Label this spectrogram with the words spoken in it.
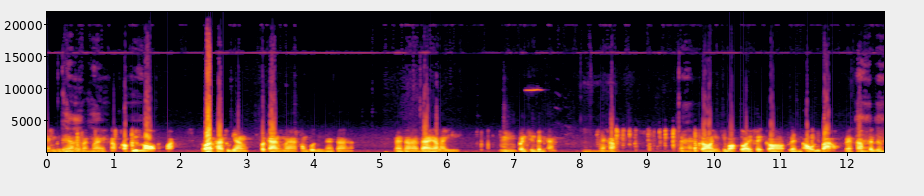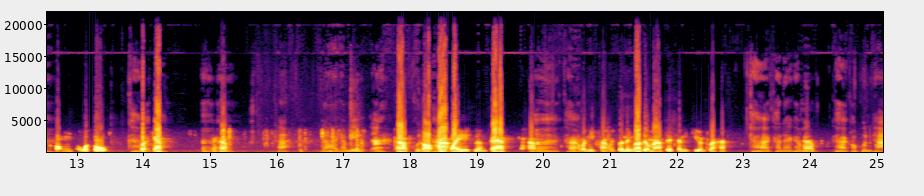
งๆ ไม่ได้อะไรค่ะมากมายครับ ก็คือรอมากกว่าแต่ว่าถ้าทุกอย่างประกาศออกมาของตัวนี้น่าจะ น่าจะได้อะไร อืมเป็นชิ้นเป็นอันอืมนะครับ นะฮะก็อย่างที่บอกตัวไอเฟกก็เล่นเอารีบาวนะครับอ่าเป็นเรื่องของโอเวอร์โซค่ะเปิดแก๊ปอ่านะครับ ค่ะ ได้ค่ะมิ้งอะครับขอณก็ค่ะฝากไว้เรื่องแจ๊สนะครับอ่าอ่าค่ะวันนี้ฝากไว้ตัวหนึ่งแล้วเดี๋ยวมาอัปเดตกันอีกทีวันพฤหัสค่ะ ค่ะได้ค่ะครัมิ้งบค่ะ ขอบคุณค่ะ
